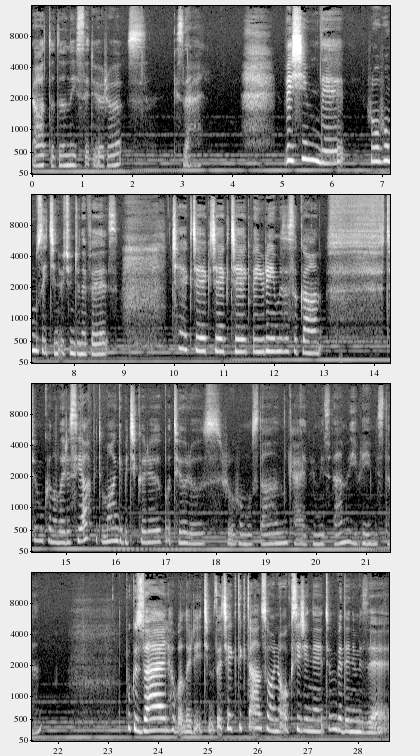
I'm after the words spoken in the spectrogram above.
rahatladığını hissediyoruz. Güzel. Ve şimdi ruhumuz için üçüncü nefes. Çek çek çek çek ve yüreğimizi sıkan tüm konuları siyah bir duman gibi çıkarıp atıyoruz ruhumuzdan, kalbimizden ve yüreğimizden. Bu güzel havaları içimize çektikten sonra oksijeni tüm bedenimize,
